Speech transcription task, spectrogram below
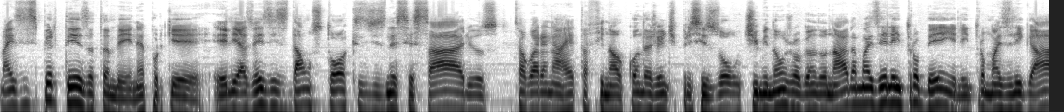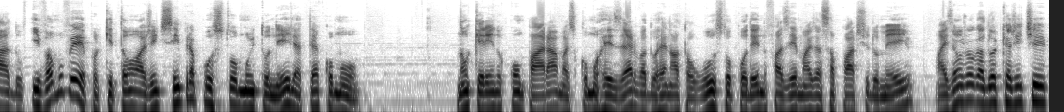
mais esperteza também, né? Porque ele às vezes dá uns toques desnecessários. Agora na reta final, quando a gente precisou, o time não jogando nada, mas ele entrou bem, ele entrou mais ligado. E vamos ver, porque então a gente sempre apostou muito nele, até como não querendo comparar, mas como reserva do Renato Augusto, ou podendo fazer mais essa parte do meio. Mas é um jogador que a gente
